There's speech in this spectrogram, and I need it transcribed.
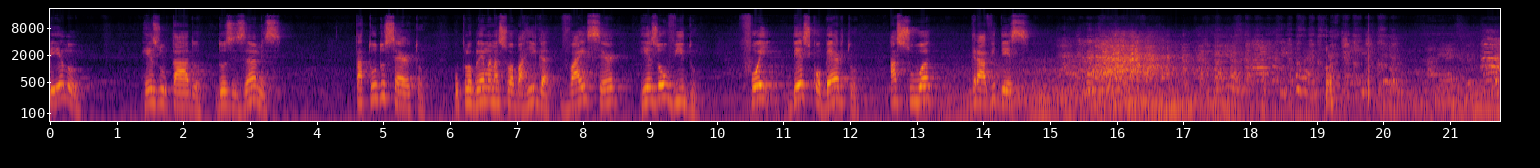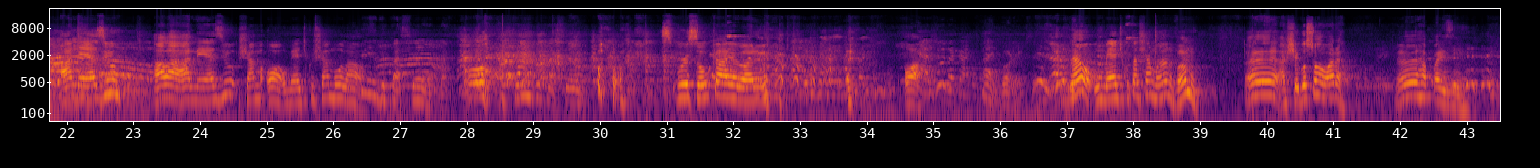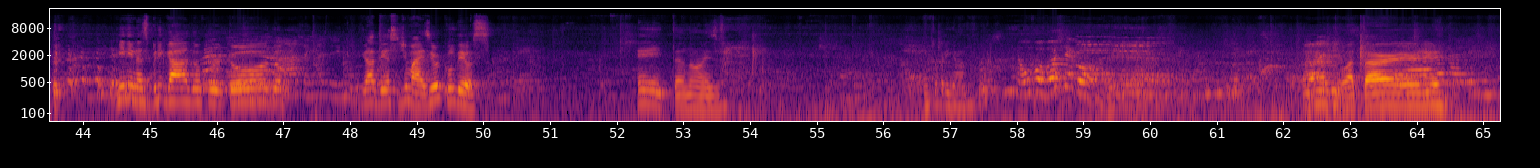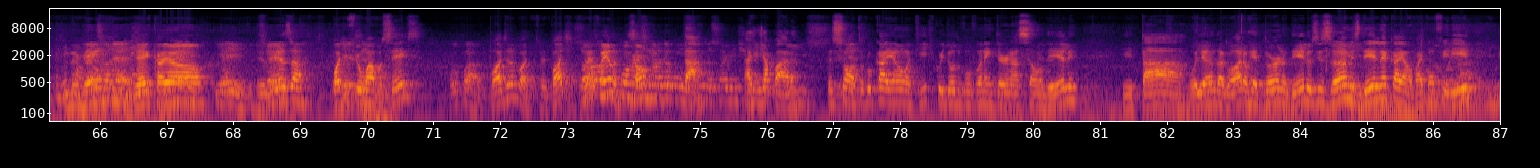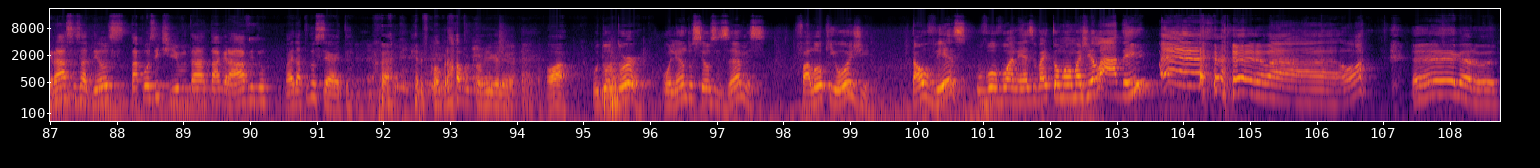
pelo resultado dos exames, tá tudo certo. O problema na sua barriga vai ser resolvido. Foi descoberto a sua gravidez. Anésio, olha lá, Anésio, chama, ó, o médico chamou lá, ó. Educação, rapaz. Tem educação. Expulsou o Caio agora. Ó, Vai embora. não, o médico tá chamando, vamos? É, chegou sua hora. É, rapazinho. Meninas, obrigado por tudo. Agradeço demais, viu? Com Deus. Eita, nós. Muito obrigado. O vovô chegou. Tarde. Boa tarde. Tudo bem? Né? E aí, Caião? E aí, tudo Beleza? Pode filmar vocês? Opa. Pode ou não pode? Pode? Só Tranquilo. Só- da consulta, Tá. só a gente... A gente já para. Isso, Pessoal, beleza? tô com o Caião aqui, que cuidou do vovô na internação dele. E tá olhando agora o retorno dele, os exames dele, né, Caião? Vai conferir. Graças a Deus tá positivo, tá, tá grávido. Vai dar tudo certo. Ele ficou bravo comigo ali. Ó, o doutor, olhando os seus exames, falou que hoje Talvez o vovô Anésio vai tomar uma gelada, hein? É! Ó! É, garoto!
